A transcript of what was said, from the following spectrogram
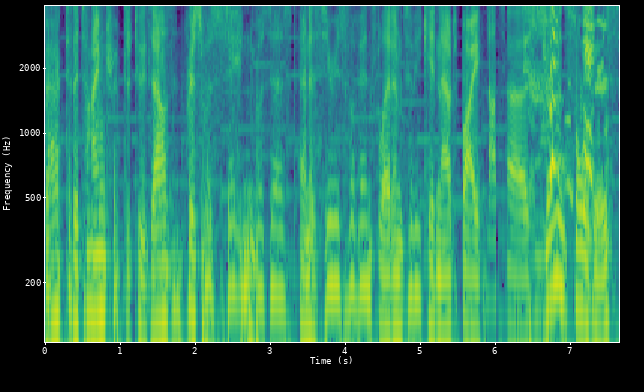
back to the time trip to 2000. Chris was Satan possessed, and a series of events led him to be kidnapped by uh, German soldiers.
